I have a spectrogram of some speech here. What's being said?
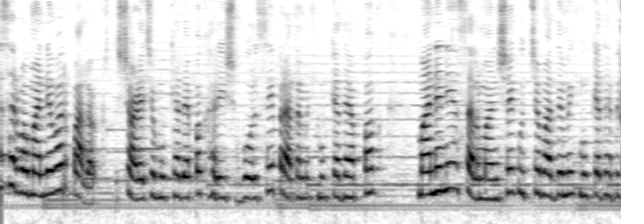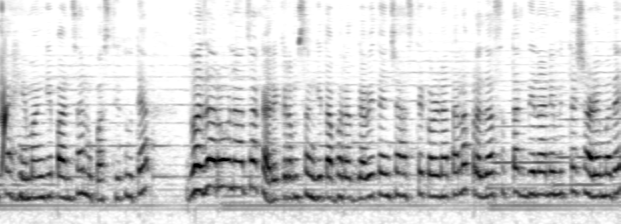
सर्व मान्यवर पालक शाळेचे मुख्याध्यापक हरीश बोरसे प्राथमिक मुख्याध्यापक माननीय सलमान शेख उच्च माध्यमिक मुख्याध्यापिका हेमांगी पांचाल उपस्थित होत्या. ध्वजारोहणाचा कार्यक्रम संगीता भरत गावित यांच्या हस्ते करण्यात आला. प्रजासत्ताक दिनानिमित्त शाळेमध्ये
